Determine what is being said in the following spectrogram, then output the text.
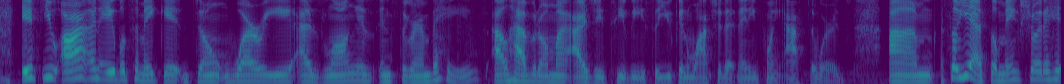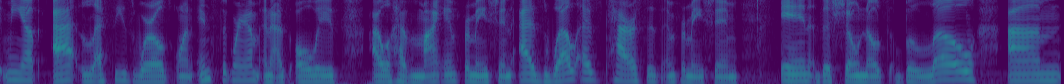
if you are unable to make it, don't worry. As long as Instagram behaves, I'll have it on my IGTV so you can watch it at any point afterwards. Um, so, yeah, so make sure to hit me up at Leslie's World on Instagram. And as always, I will have my information as well as Paris's information in the show notes below. Um,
